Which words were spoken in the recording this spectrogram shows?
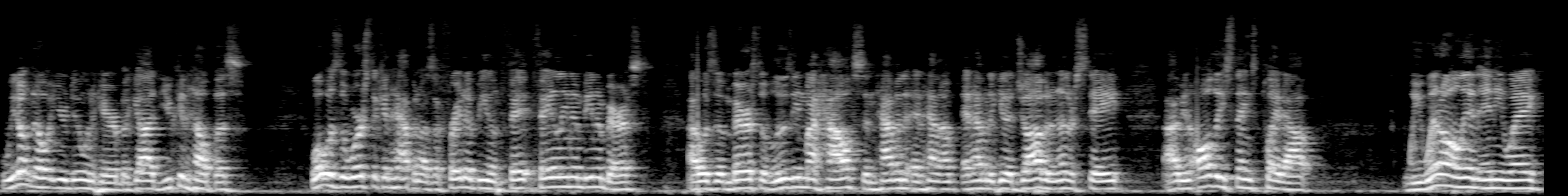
we don't know what you're doing here, but God, you can help us. What was the worst that can happen? I was afraid of being fa- failing and being embarrassed. I was embarrassed of losing my house and having and having and having to get a job in another state. I mean, all these things played out. We went all in anyway,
